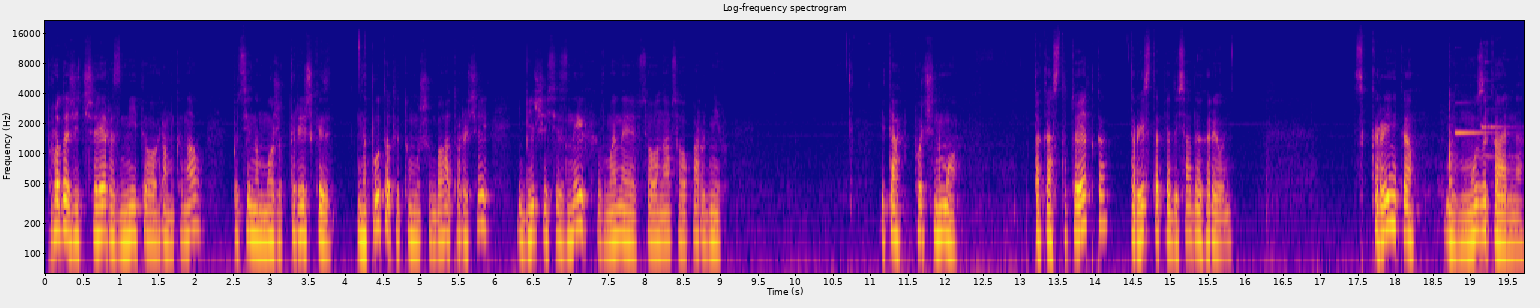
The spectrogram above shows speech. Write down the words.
Продажі через мій телеграм-канал по цінам можу трішки напутати, тому що багато речей, і більшість із них в мене всього-навсього пару днів. І так, почнемо. Така статуетка 350 гривень. Скринька музикальна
